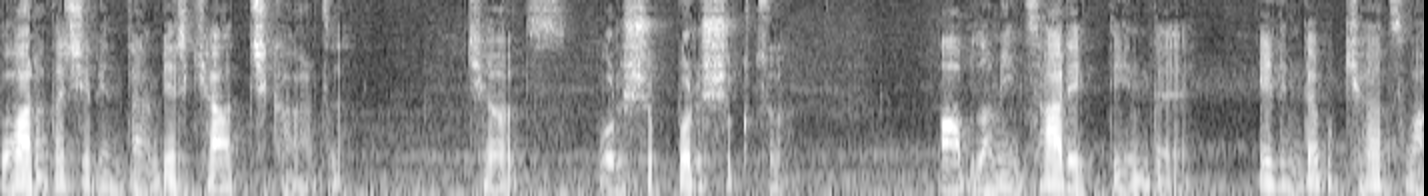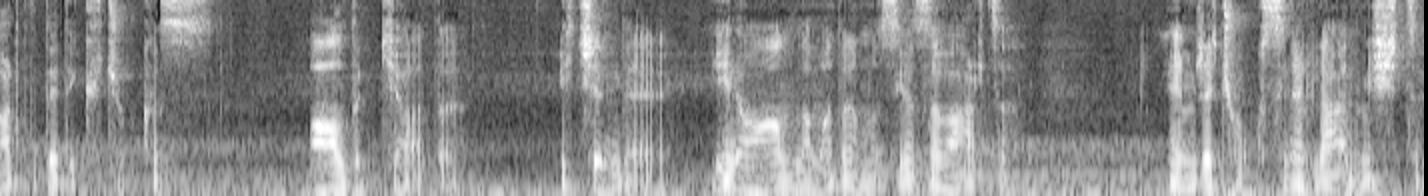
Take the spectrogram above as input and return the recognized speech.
Bu arada cebinden bir kağıt çıkardı. Kağıt buruşuk buruşuktu. Ablam intihar ettiğinde elinde bu kağıt vardı dedi küçük kız. Aldık kağıdı. İçinde yine o anlamadığımız yazı vardı. Emre çok sinirlenmişti.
